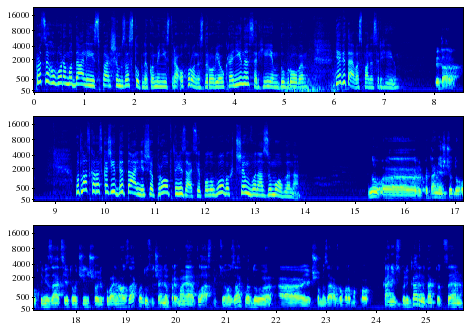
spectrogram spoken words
Про це говоримо далі із першим заступником міністра охорони здоров'я України Сергієм Дубровим. Я вітаю вас, пане Сергію. Вітаю. Будь ласка, розкажіть детальніше про оптимізацію пологових, чим вона зумовлена. Ну е, питання щодо оптимізації того чи іншого лікувального закладу, звичайно, приймає власник цього закладу. Е, якщо ми зараз говоримо про канівську лікарню, так то це е,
